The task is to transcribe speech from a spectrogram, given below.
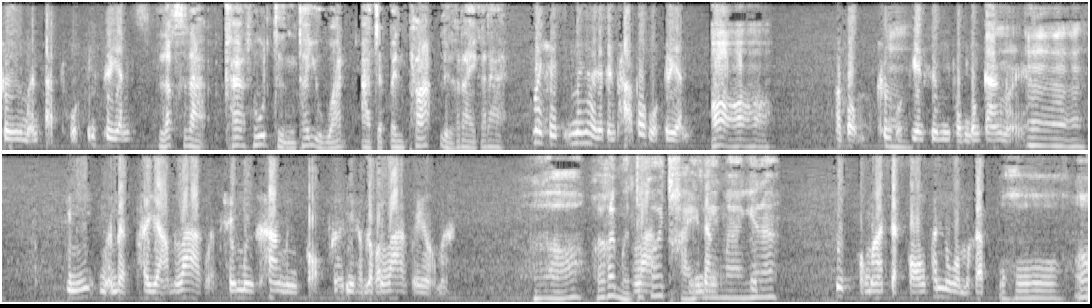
คือเหมือนตัดหัวเป็นเกลียน ลักษณะถ้าพูดถึงถ้าอยู่วัดอาจจะเป็นพระหรืออะไรก็ได้ ไม่ใช่ไม่น่าจะเป็นพระเพราะหัวเกลียนอ๋ออ๋ออ๋อครับผมคือหัวเกลียนคือมีผมตรงกลางหน่อยอืมอืมอืมทีนี้เหมือนแบบพยายามลากแบบใช้มือข้างหนึ่งเกาะเพื่อนนี่ครับแล้วก็ลากตัวเองออกมา เหรอค่อยๆเหมือนค่อยๆไถตัวเองมาอย่างเงี้ยนะซึบออกมาจากกองพระนวมอะครับ โอ้โหโอ้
